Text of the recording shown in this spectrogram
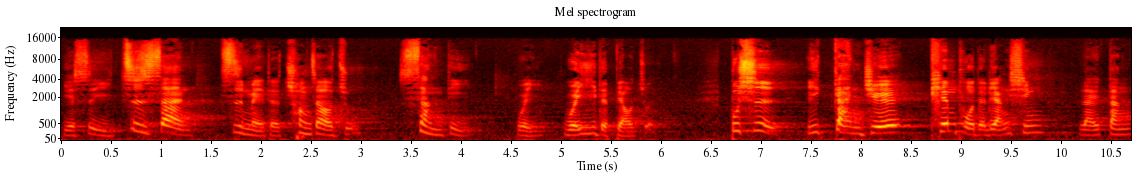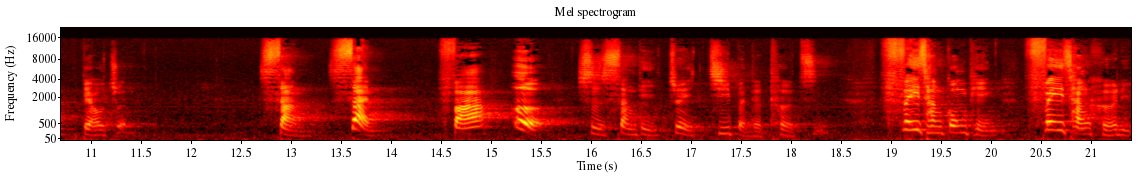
也是以至善至美的创造主上帝为唯一的标准，不是以感觉偏颇的良心来当标准。赏善罚恶是上帝最基本的特质。非常公平，非常合理。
